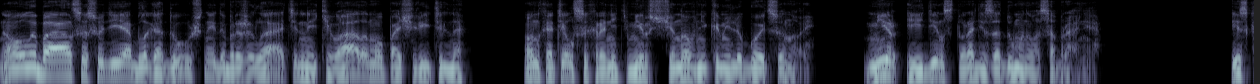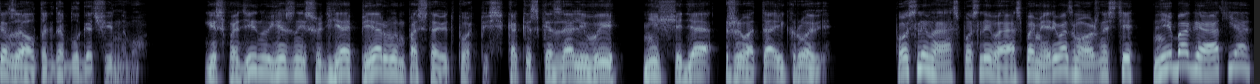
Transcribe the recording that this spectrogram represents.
Но улыбался судья, благодушный, доброжелательный, кивал ему поощрительно. Он хотел сохранить мир с чиновниками любой ценой. Мир и единство ради задуманного собрания. И сказал тогда благочинному. «Господин уездный судья первым поставит подпись, как и сказали вы, не щадя живота и крови. После вас, после вас, по мере возможности. Не богат я,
